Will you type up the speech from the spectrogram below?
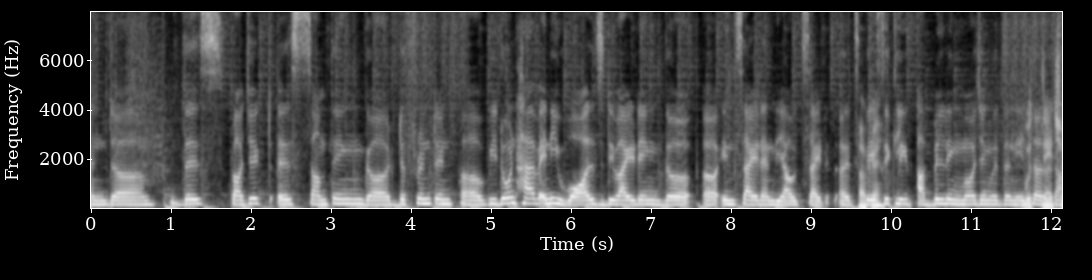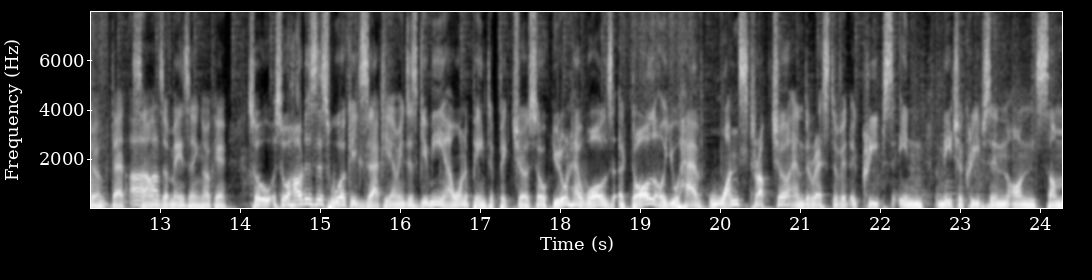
And um, this project is something uh, different in uh, we don't have any walls dividing the uh, inside and the outside Uh, it's Okay. basically a building merging with the nature with nature. around. That Uh, sounds uh, amazing. Okay. So so how does this work exactly? I mean, just give me I want to paint a picture. So you don't have walls at all or you have one structure and the rest of it it creeps in nature creeps in on some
